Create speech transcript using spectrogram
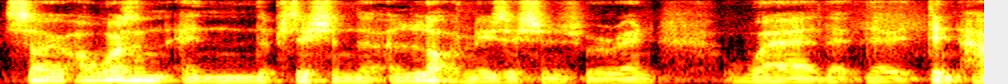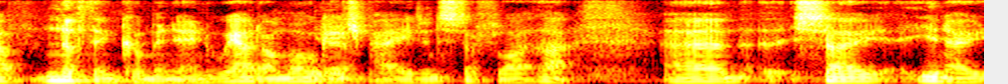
So I wasn't in the position that a lot of musicians were in, where that they didn't have nothing coming in. We had our mortgage paid and stuff like that. Um, so you know,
